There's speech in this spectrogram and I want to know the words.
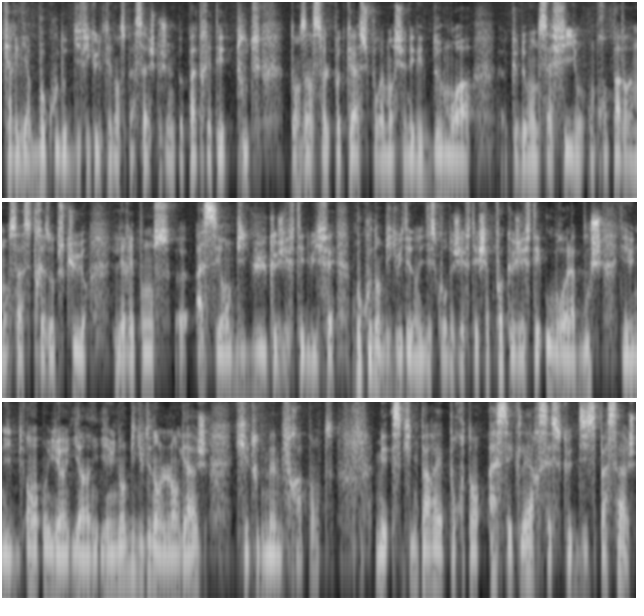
car il y a beaucoup d'autres difficultés dans ce passage que je ne peux pas traiter toutes dans un seul podcast. Je pourrais mentionner les deux mois euh, que demande sa fille, on ne comprend pas vraiment ça, c'est très obscur. Les réponses euh, assez ambiguës que Jephthé lui fait, beaucoup d'ambiguïté dans les discours de Jephthé. Chaque fois que Jephthé ouvre la bouche, il y, a une, il y a une ambiguïté dans le langage qui est tout de même frappante. Mais ce qui me paraît pourtant assez clair, c'est ce que dit ce passage.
